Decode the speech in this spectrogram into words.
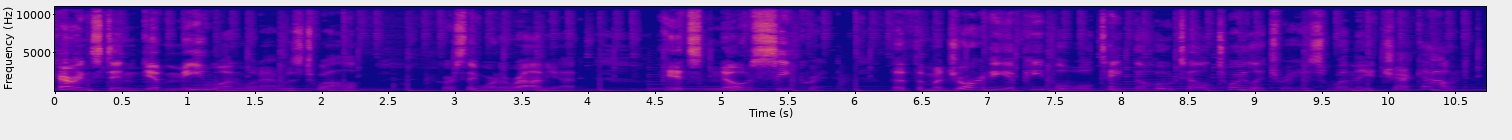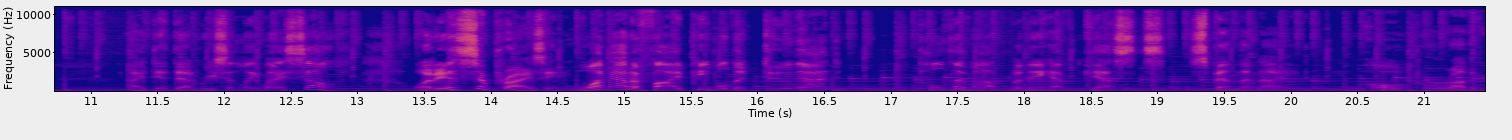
parents didn't give me one when I was 12. Of course, they weren't around yet. It's no secret that the majority of people will take the hotel toiletries when they check out. I did that recently myself. What is surprising, one out of five people that do that pull them up when they have guests spend the night. Oh, brother.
